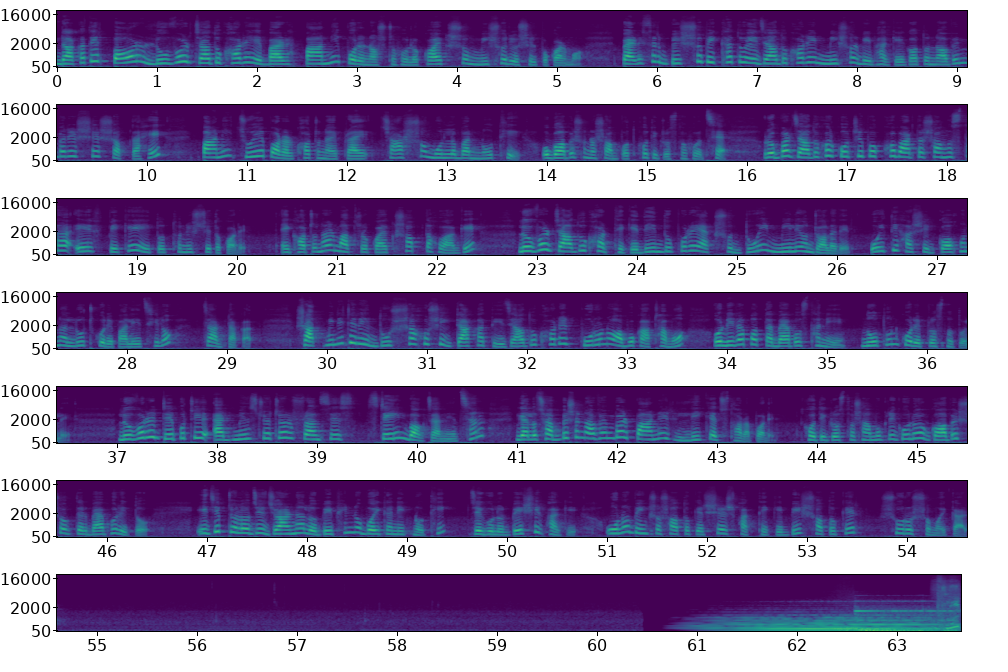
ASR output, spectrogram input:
ডাকাতির পর লুভর জাদুঘরে এবার পানি পড়ে নষ্ট হলো কয়েকশো মিশরীয় শিল্পকর্ম। প্যারিসের বিশ্ববিখ্যাত এই জাদুঘরে মিশর বিভাগে গত নভেম্বরের শেষ সপ্তাহে পানি চুয়ে পড়ার ঘটনায় প্রায় চারশো মূল্যবান নথি ও গবেষণা সম্পদ ক্ষতিগ্রস্ত হয়েছে। রোববার জাদুঘর কর্তৃপক্ষ বার্তা সংস্থা এএফপিকে এই তথ্য নিশ্চিত করে। এই ঘটনার মাত্র কয়েক সপ্তাহ আগে লুভার জাদুঘর থেকে দিন দুপুরে একশো দুই মিলিয়ন ডলারের ঐতিহাসিক গহনা লুট করে পালিয়েছিল চার ডাকাত। সাত মিনিটের এই দুঃসাহসিক ডাকাতি জাদুঘরের পুরনো অবকাঠামো ও নিরাপত্তা ব্যবস্থা নিয়ে নতুন করে প্রশ্ন তোলে। লুভারের ডেপুটি অ্যাডমিনিস্ট্রেটর ফ্রান্সিস স্টেইনবক জানিয়েছেন, গেল ছাব্বিশে নভেম্বর পানির লিকেজ ধরা পড়ে। ক্ষতিগ্রস্ত সামগ্রীগুলো গবেষকদের ব্যবহৃত। ইজিপ্টোলজি জার্নাল ও বিভিন্ন বৈজ্ঞানিক নথি, যেগুলোর বেশিরভাগই ঊনবিংশ শতকের শেষ ভাগ থেকে বিশ শতকের শুরুর সময়কার।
